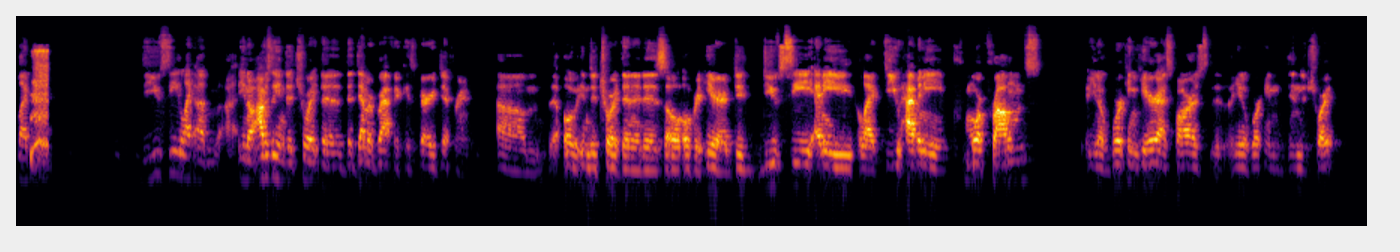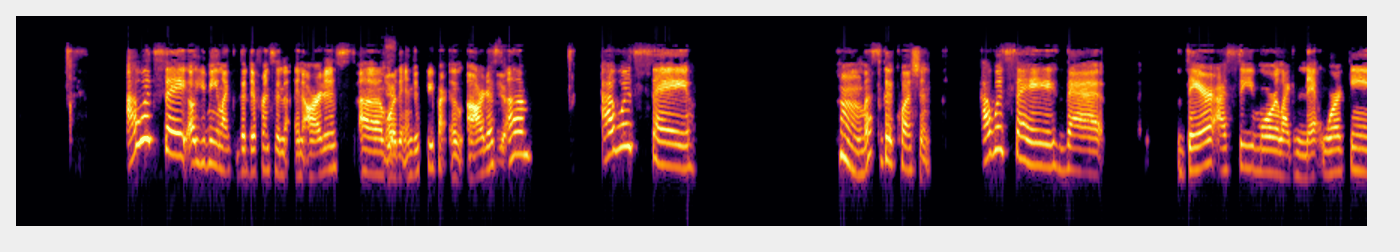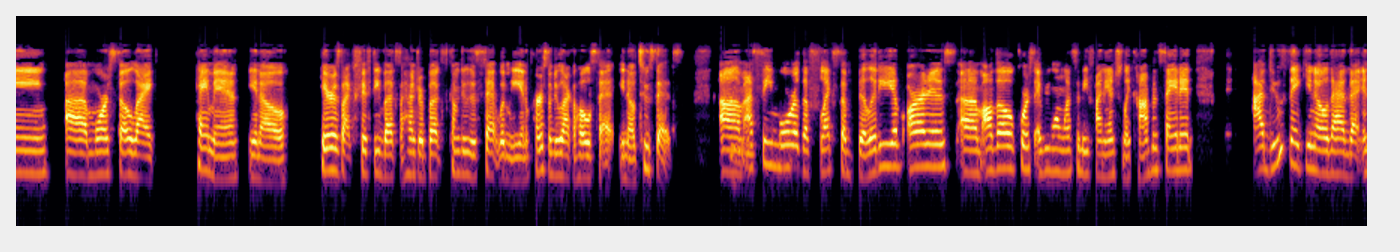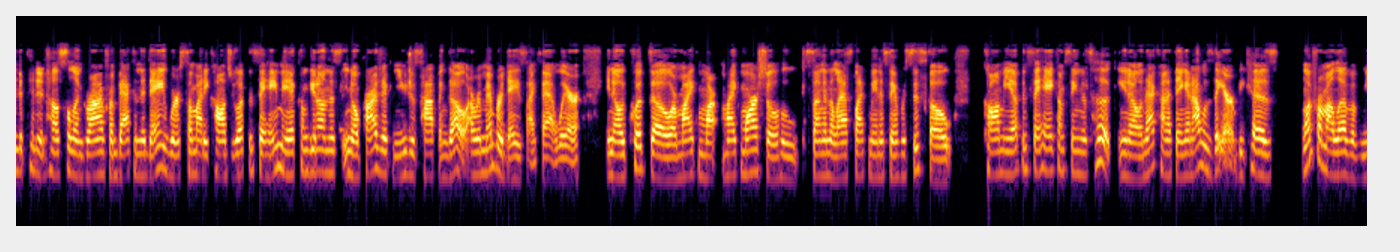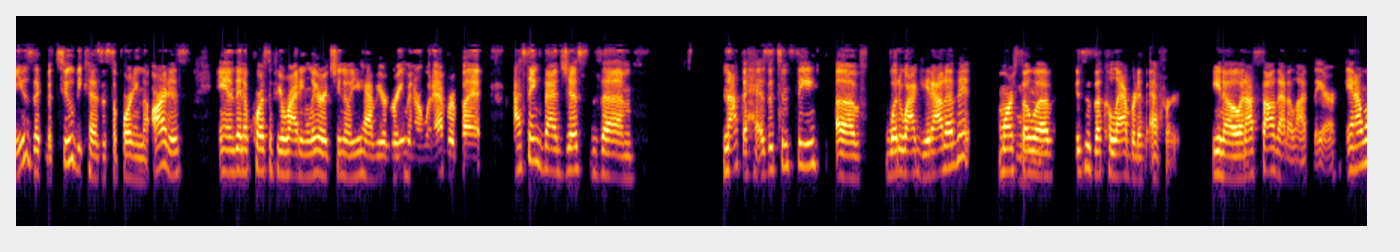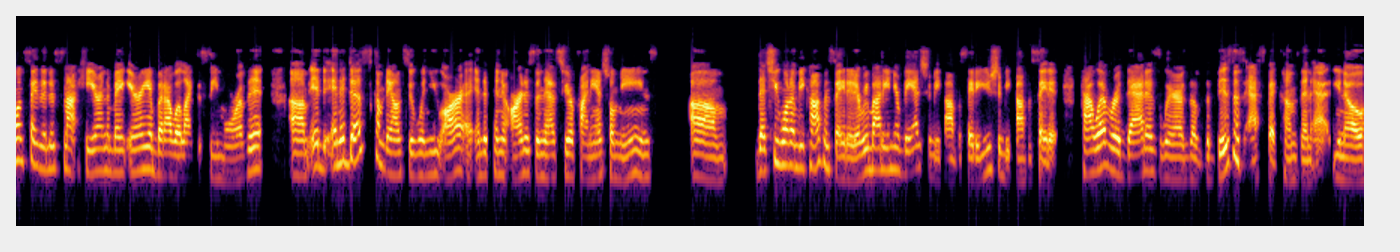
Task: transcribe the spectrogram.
like, do you see like a um, you know obviously in Detroit the the demographic is very different um, in Detroit than it is over here. Do, do you see any, like, do you have any more problems, you know, working here as far as, you know, working in Detroit? I would say, oh, you mean like the difference in, in artists um, yeah. or the industry part, uh, artists? Yeah. Um, I would say, hmm, that's a good question. I would say that there I see more like networking, uh, more so like, hey man, you know, here's like 50 bucks, 100 bucks, come do this set with me. And a person do like a whole set, you know, two sets. Um, mm-hmm. I see more of the flexibility of artists. Um, although, of course, everyone wants to be financially compensated. I do think, you know, that that independent hustle and grind from back in the day where somebody called you up and say, Hey man, come get on this, you know, project and you just hop and go. I remember days like that where, you know, Equipto or Mike, Mar- Mike Marshall, who sung in the last black man in San Francisco, call me up and say, Hey, come sing this hook, you know, and that kind of thing. And I was there because one for my love of music, but two because it's supporting the artist. And then of course, if you're writing lyrics, you know, you have your agreement or whatever. But I think that just the um, not the hesitancy of what do I get out of it, more so mm-hmm. of this is a collaborative effort, you know, and I saw that a lot there. And I won't say that it's not here in the Bay Area, but I would like to see more of it. Um, it and it does come down to when you are an independent artist and that's your financial means, um, that you want to be compensated. Everybody in your band should be compensated. You should be compensated. However, that is where the, the business aspect comes in at, you know,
